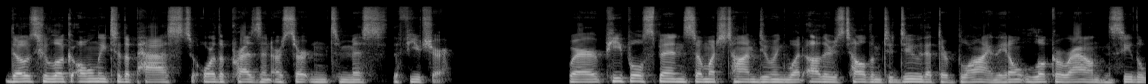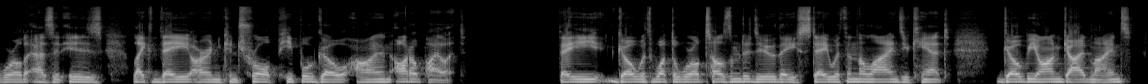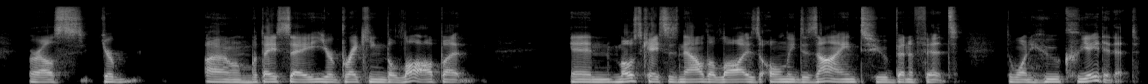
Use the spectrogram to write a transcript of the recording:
those who look only to the past or the present are certain to miss the future where people spend so much time doing what others tell them to do that they're blind. They don't look around and see the world as it is, like they are in control. People go on autopilot. They go with what the world tells them to do. They stay within the lines. You can't go beyond guidelines, or else you're, um, what they say, you're breaking the law. But in most cases now, the law is only designed to benefit the one who created it.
